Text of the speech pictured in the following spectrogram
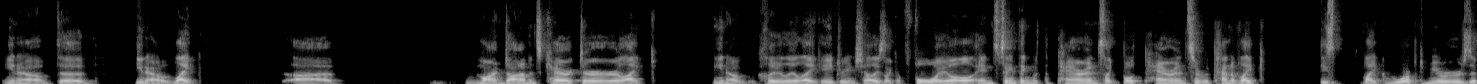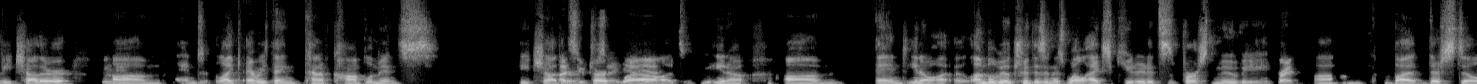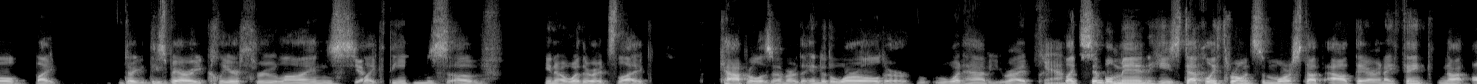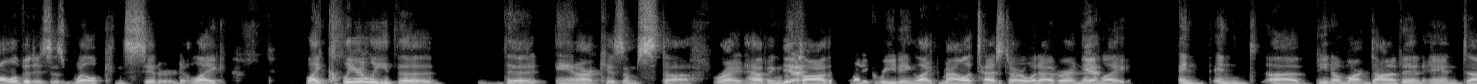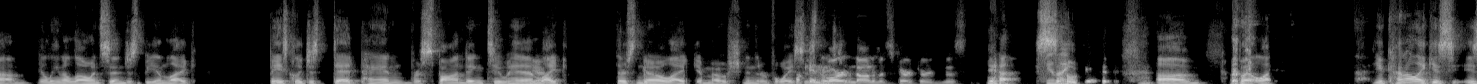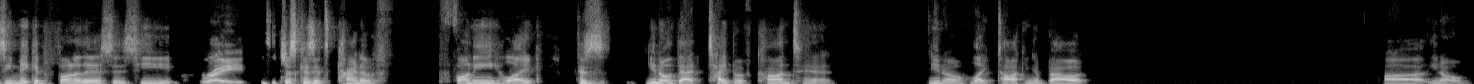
you know the you know like uh martin donovan's character like you know clearly like adrienne shelly's like a foil and same thing with the parents like both parents are kind of like these like warped mirrors of each other Mhm. um and like everything kind of complements each other very saying. Yeah, yeah. well it's you know um and you know uh, unbelievable truth isn't as well executed it's the first movie Right. um but there's still like these very clear through lines Yeah. like themes of you know whether it's like capitalism or the end of the world or what have you right yeah. like simple men he's definitely throwing some more stuff out there and i think not all of it is as well considered like like clearly the the anarchism stuff right having the Yeah. father like reading like malatesta or whatever and then Yeah. like and and uh you know martin donovan and um elina löwensohn just being like basically just deadpan responding to him Yeah. like there's no like emotion in their voices fucking They Martin Donovan's character just yeah, You're so good. Um, but like, you kind of like, is is he making fun of this? Is he right. is just because it's kind of funny? Like, because you know that type of content, you know, like talking about, uh, you know,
